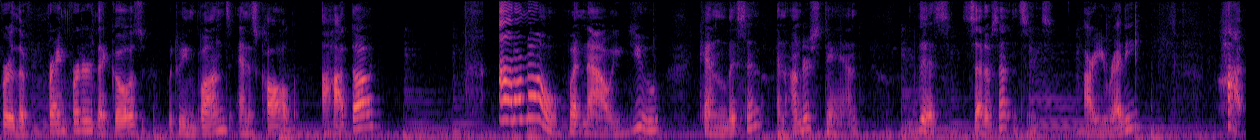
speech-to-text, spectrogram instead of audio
for the Frankfurter that goes between buns and is called a hot dog? I don't know, but now you can listen and understand this set of sentences. Are you ready? Hot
